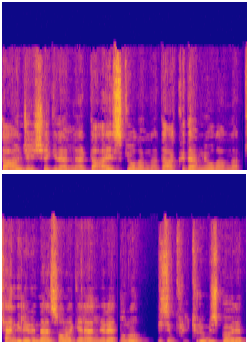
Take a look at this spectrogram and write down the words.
daha önce işe girenler, daha eski olanlar, daha kıdemli olanlar kendilerinden sonra gelenlere bunu bizim kültürümüz böyle,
